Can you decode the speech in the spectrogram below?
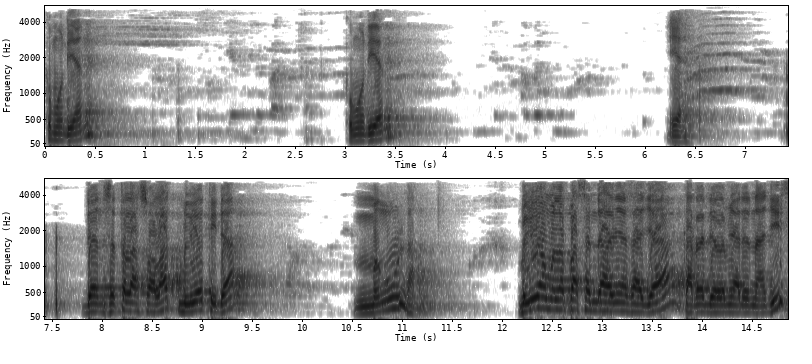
Kemudian Kemudian Ya. Dan setelah sholat beliau tidak mengulang. Beliau melepas sandalnya saja karena di dalamnya ada najis.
